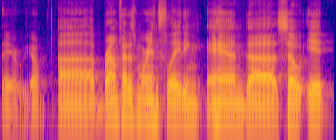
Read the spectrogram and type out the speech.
there we go. Uh, brown fat is more insulating, and uh, so it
